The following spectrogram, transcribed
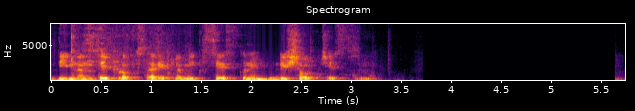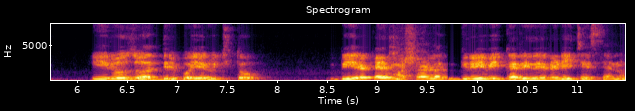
దీన్నంతా ఇప్పుడు ఒకసారి ఇట్లా మిక్స్ చేసుకుని డిష్ అవుట్ చేసుకుందాం. ఈరోజు అద్దిరిపోయే రుచితో బీరకాయ మసాలా గ్రేవీ కర్రీ రెడీ చేశాను.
